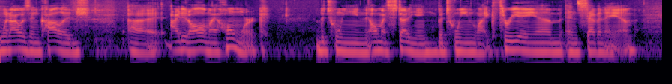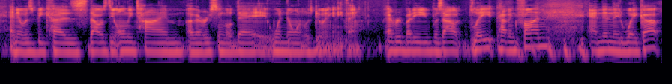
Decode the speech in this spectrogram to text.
when I was in college, uh, I did all of my homework between all my studying between like 3 a.m. and 7 a.m. And it was because that was the only time of every single day when no one was doing anything. Everybody was out late having fun, and then they'd wake up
